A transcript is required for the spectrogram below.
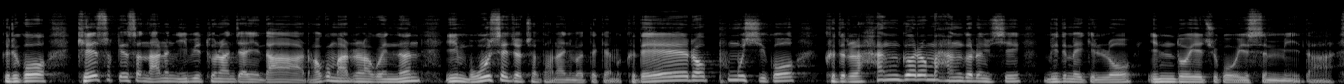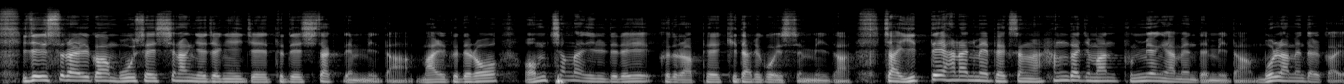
그리고 계속해서 나는 입이 둔한 자이다 라고 말을 하고 있는 이 모세조차도 하나님 어떻게 하면 그대로 품으시고 그들을 한 걸음 한 걸음씩 믿음의 길로 인도해 주고 있습니다. 이제 이스라엘과 모세 신앙 예정이 이제 드디어 시작됩니다. 말 그대로 엄청난 일들이 그들 앞에 기다리고 있습니다. 자, 이때 하나님의 백성은 한 가지만 분명히 하면 됩니다. 뭘 하면 될까요?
